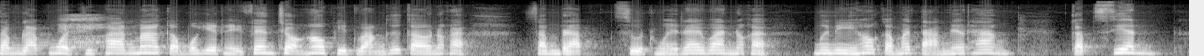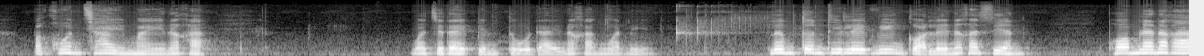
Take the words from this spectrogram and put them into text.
สำหรับงวดที่ผ่านมากับโบเฮ็ดให้แฟนช่องเฮาผิดหวังคือเก่าเนาะค่ะสำหรับสูตรหวยรายวันเนาะค่ะ มื้อนี้เฮาก็มาตามแนวทางกับเซียนประโคนชัยใหม่เนาะค่ะว่าจะได้เป็นตัวใดเนาะคะงวดนี้ เริ่มต้นที่เลขวิ่งก่อนเลยนะคะเซียน พร้อมแล้วนะคะ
